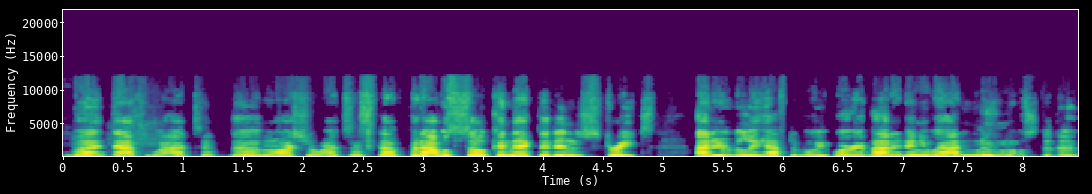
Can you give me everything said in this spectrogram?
But that's why I took the martial arts and stuff. But I was so connected in the streets, I didn't really have to worry about it anyway. I knew most of the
